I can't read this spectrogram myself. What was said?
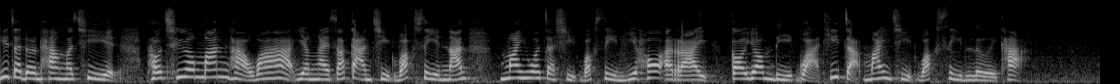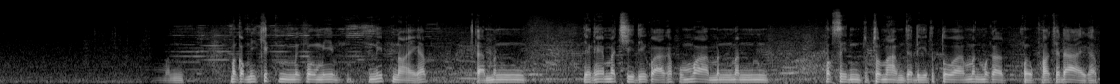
ที่จะเดินทางมาฉีด เพราะเชื่อมั่นค่ะว่ายังไงซะการฉีดวัคซีนนั้น ไม่ว่าจะฉีดวัคซีนยี่ห้ออะไร ก็ย่อมดีกว่าที่จะไม่ฉีดวัคซีนเลยค่ะ มันมันก็มีคิดมันก็มีนิดหน่อยครับ แต่มันยังไงมาฉีดดีกว่าครับ ผมว่ามันมัน วัคซีนส่วนมากมันจะดีทุกตัวมันมันก็พอจะได้ครับ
